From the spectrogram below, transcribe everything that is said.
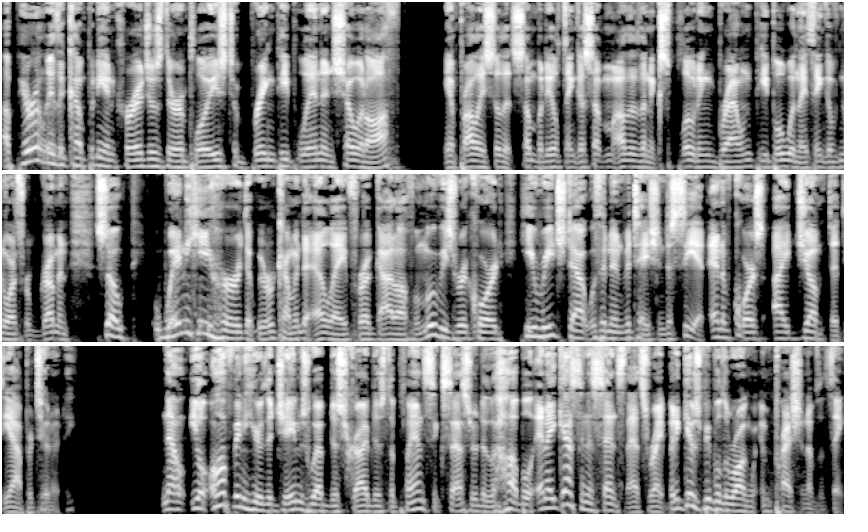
apparently the company encourages their employees to bring people in and show it off. Know, probably so that somebody will think of something other than exploding brown people when they think of Northrop Grumman. So when he heard that we were coming to LA for a god awful movies record, he reached out with an invitation to see it. And of course, I jumped at the opportunity. Now, you'll often hear the James Webb described as the planned successor to the Hubble, and I guess in a sense that's right, but it gives people the wrong impression of the thing.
